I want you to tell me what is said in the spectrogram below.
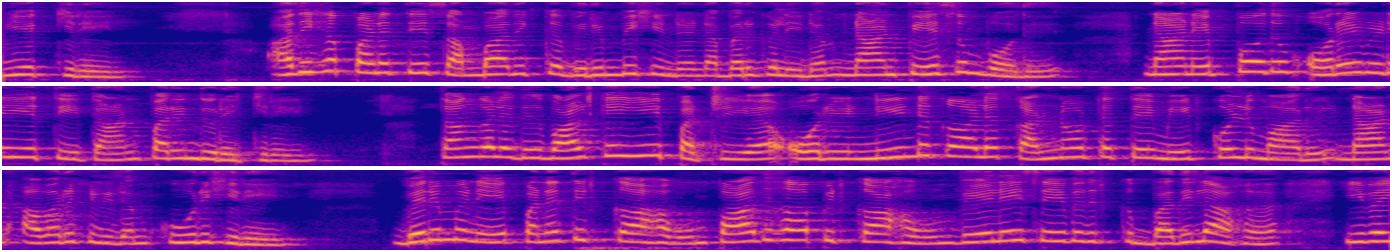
வியக்கிறேன். அதிக பணத்தை சம்பாதிக்க விரும்புகின்ற நபர்களிடம் நான் பேசும்போது நான் எப்போதும் ஒரே விடயத்தை தான் பரிந்துரைக்கிறேன். தங்களது வாழ்க்கையை பற்றிய ஒரு நீண்டகால கண்ணோட்டத்தை மேற்கொள்ளுமாறு நான் அவர்களிடம் கூறுகிறேன். வெறுமனே பணத்திற்காகவும் பாதுகாப்பிற்காகவும் வேலை செய்வதற்கு பதிலாக இவை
